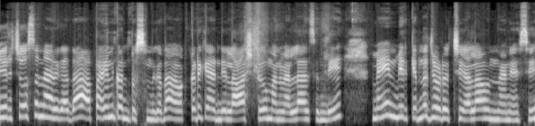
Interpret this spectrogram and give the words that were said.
మీరు చూస్తున్నారు కదా ఆ పైన కనిపిస్తుంది కదా అక్కడికే అండి లాస్ట్ మనం వెళ్ళాల్సింది. మెయిన్ మీరు కింద చూడొచ్చు ఎలా ఉందనేసి.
